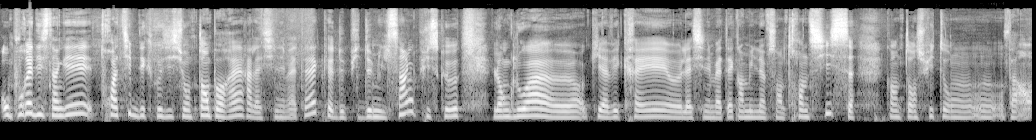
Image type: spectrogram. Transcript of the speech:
on pourrait distinguer trois types d'expositions temporaires à la Cinémathèque depuis 2005, puisque Langlois, euh, qui avait créé euh, la Cinémathèque en 1936, quand ensuite enfin,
